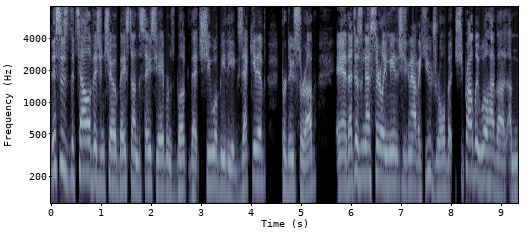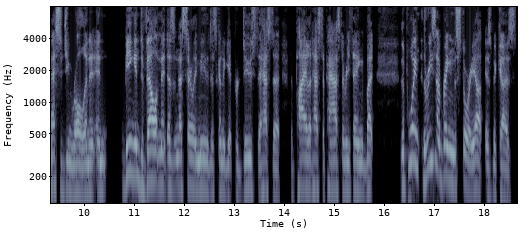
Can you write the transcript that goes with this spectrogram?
This is the television show based on the Stacey Abrams book that she will be the executive producer of. And that doesn't necessarily mean that she's going to have a huge role, but she probably will have a, a messaging role in it. And being in development doesn't necessarily mean that it's going to get produced. It has to, the pilot has to pass and everything. But the point, the reason I'm bringing this story up is because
